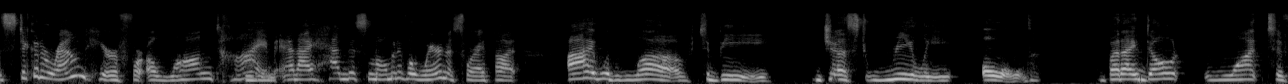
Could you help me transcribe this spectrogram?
sticking around here for a long time. And I had this moment of awareness where I thought, I would love to be just really old, but I don't want to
